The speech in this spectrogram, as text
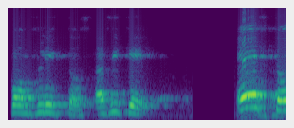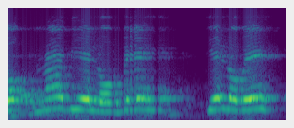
conflictos. Así que esto nadie lo ve. ¿Quién lo ve?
